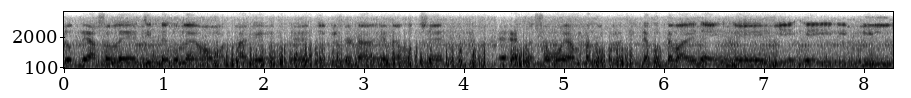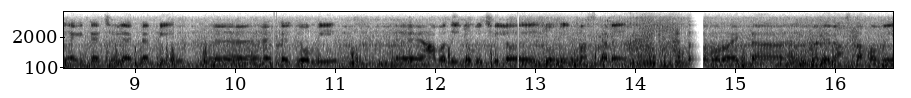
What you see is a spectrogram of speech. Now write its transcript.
সত্যি আসলে চিন্তা করলে অবাক লাগে যে বিষয়টা, এটা হচ্ছে একটা সময় আমরা কখনো চিন্তা করতে পারি নাই এই বিল এটা ছিল একটা বিল একটা জমি আবাদি জমি ছিল, এই জমির মাঝখানে এত বড় একটা মানে রাস্তা হবে,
